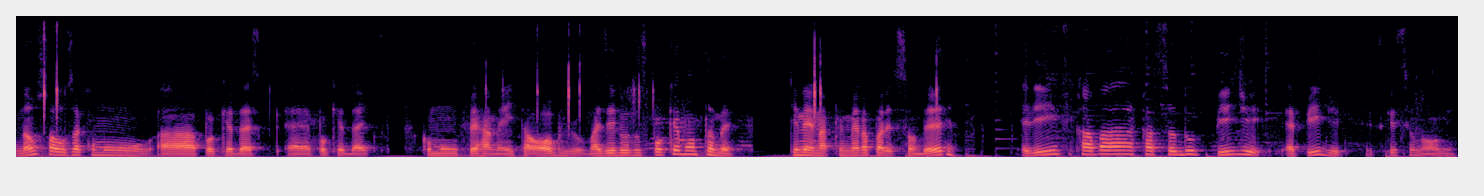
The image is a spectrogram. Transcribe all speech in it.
não só usa como a Pokédex, é, Pokédex como uma ferramenta, óbvio, mas ele usa os Pokémon também. Que nem na primeira aparição dele, ele ficava caçando Pidge. É Pidge? Esqueci o nome.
